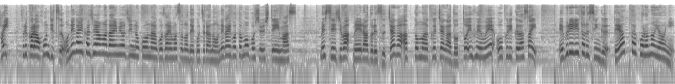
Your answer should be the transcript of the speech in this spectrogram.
はい。それから本日お願い梶山大明神のコーナーございますのでこちらのお願い事も募集しています。メッセージはメールアドレスジャガアットマークジャガドット FM へお送りください。エブリリトルシング出会った頃のように。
